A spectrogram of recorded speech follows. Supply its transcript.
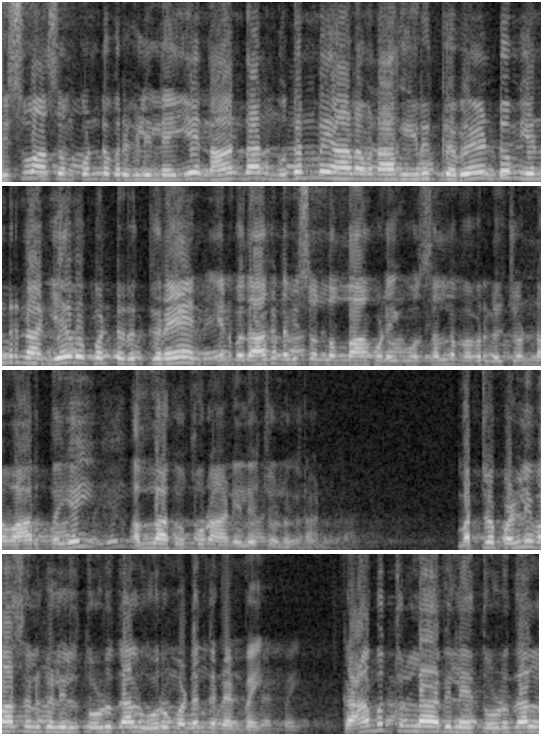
விசுவாசம் கொண்டவர்களிலேயே நான் தான் முதன்மையானவனாக இருக்க வேண்டும் என்று நான் ஏவப்பட்டிருக்கிறேன் என்பதாக நபி சொல்லாஹு அலைஹி வசல்லம் அவர்கள் சொன்ன வார்த்தையை அல்லாஹு குரானிலே சொல்லுகிறான். மற்ற பள்ளி வாசல்களில் தொழுதால் ஒரு மடங்கு நன்மை. காபத்துல்லாவிலே தொழுதால்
